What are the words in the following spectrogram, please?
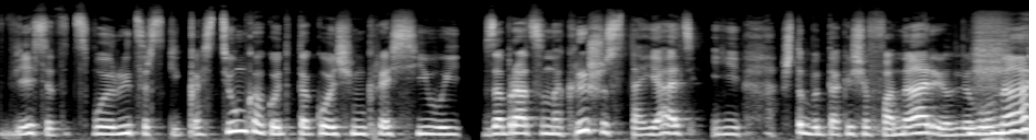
весь этот свой рыцарский костюм какой-то такой очень красивый, забраться на крышу, стоять, и чтобы так еще фонарь или луна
